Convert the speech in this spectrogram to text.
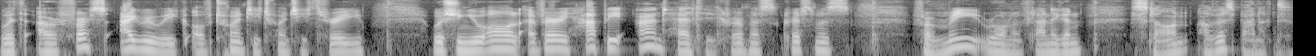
with our first Agri Week of 2023. Wishing you all a very happy and healthy Christmas. Christmas from me, Ronan Flanagan, Slán agus beannacht.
